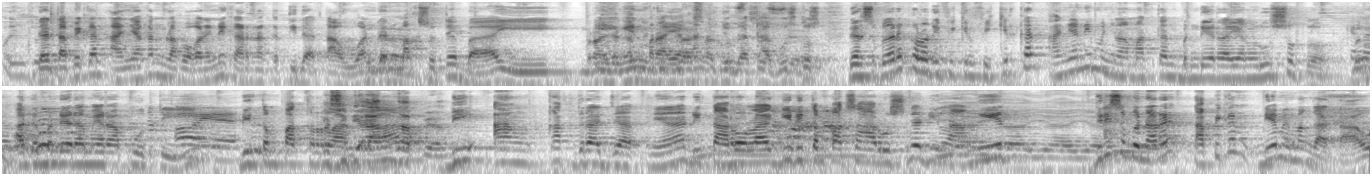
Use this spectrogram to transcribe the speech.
dan tapi kan Anya kan melakukan ini karena ketidaktahuan dan Bener. maksudnya baik, Merayakan ingin merayakan 17 17 Agustus. Agustus, Dan sebenarnya kalau dipikir-pikir kan Anya nih menyelamatkan bendera yang lusuh loh. Kenapa? Ada bendera merah putih Oh, iya. di tempat terlarang, Masih dianggap ya? diangkat derajatnya, ditaruh lagi di tempat seharusnya di Iya, langit. iya, iya, iya. Jadi sebenarnya tapi kan dia memang nggak tahu,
